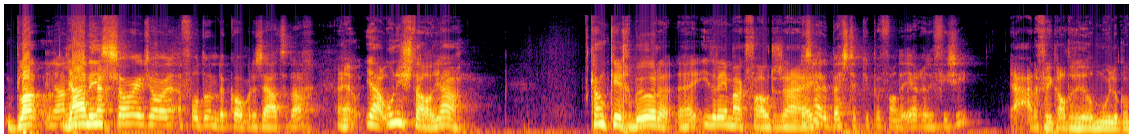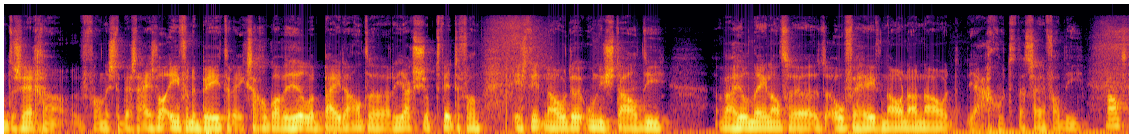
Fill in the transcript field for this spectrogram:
Bla Janis Janis, krijgt sowieso een voldoende komende zaterdag. eh, ja, Unistal, ja. Kan een keer gebeuren. Eh, iedereen maakt fouten, zei Is hij. hij de beste keeper van de Eredivisie? Ja, dat vind ik altijd heel moeilijk om te zeggen. Van is de beste. Hij is wel een van de betere. Ik zag ook wel weer hele beide handen reacties op Twitter van... is dit nou de Unistaal die... waar heel Nederland eh, het over heeft? Nou, nou, nou. Ja, goed. Dat zijn van die... Want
